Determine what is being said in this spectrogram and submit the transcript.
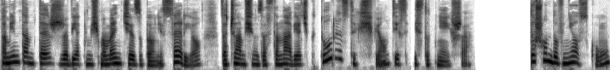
Pamiętam też, że w jakimś momencie zupełnie serio zaczęłam się zastanawiać, które z tych świąt jest istotniejsze. Doszłam do wniosku,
